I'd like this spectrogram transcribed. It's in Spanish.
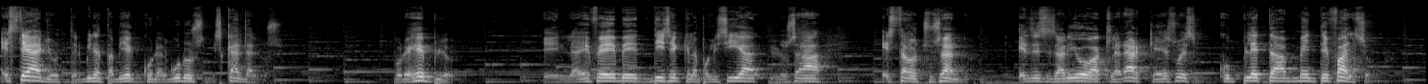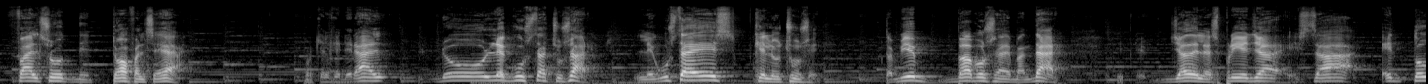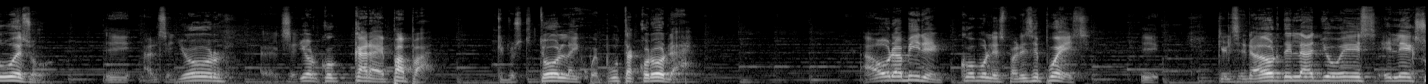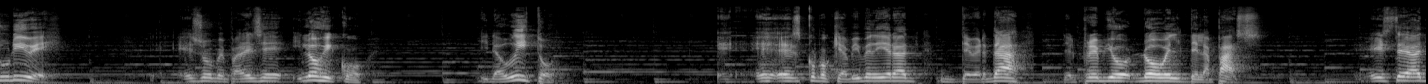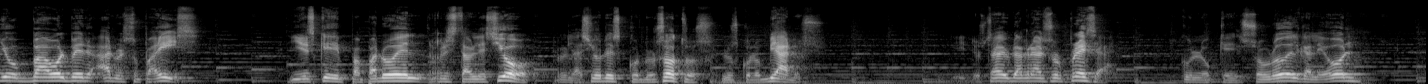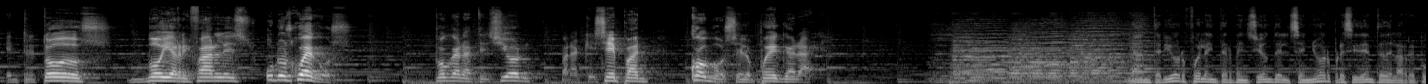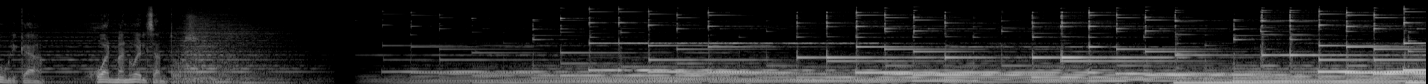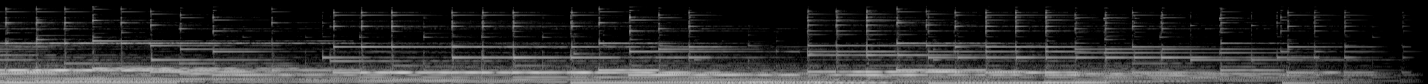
Este año termina también con algunos escándalos. Por ejemplo, en la FM dice que la policía los ha estado chuzando. Es necesario aclarar que eso es completamente falso. Falso de toda falsedad. Porque al general no le gusta chuzar. Le gusta es que lo chusen. También vamos a demandar. Ya de la espriella está en todo eso. Al señor, al señor con cara de papa, que nos quitó la hijueputa corona. Ahora miren, ¿cómo les parece pues? Que el senador del año es el ex Uribe. Eso me parece ilógico, inaudito. Eh, eh, Es como que a mí me dieran de verdad el premio Nobel de la Paz. Este año va a volver a nuestro país. Y es que Papá Noel restableció relaciones con nosotros, los colombianos. Y nos trae una gran sorpresa. Con lo que sobró del galeón, entre todos voy a rifarles unos juegos. Pongan atención para que sepan cómo se lo pueden ganar. La anterior fue la intervención del señor presidente de la República, Juan Manuel Santos.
